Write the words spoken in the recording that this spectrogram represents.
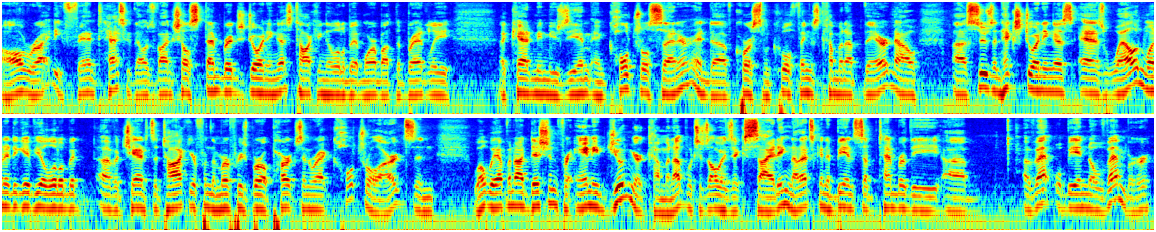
All righty, fantastic. That was Von Shell Stembridge joining us, talking a little bit more about the Bradley Academy Museum and Cultural Center, and uh, of course, some cool things coming up there. Now, uh, Susan Hicks joining us as well, and wanted to give you a little bit of a chance to talk. You're from the Murfreesboro Parks and Rec Cultural Arts, and well, we have an audition for Annie Jr. coming up, which is always exciting. Now, that's going to be in September. The uh, event will be in November,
